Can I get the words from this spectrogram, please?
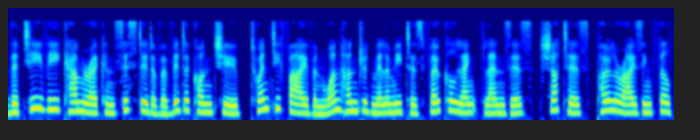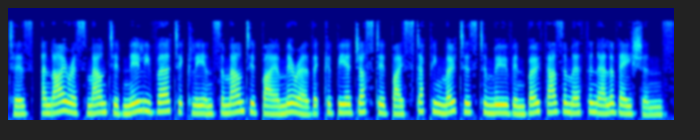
The TV camera consisted of a Vidicon tube, 25 and 100 mm focal length lenses, shutters, polarizing filters, and iris mounted nearly vertically and surmounted by a mirror that could be adjusted by stepping motors to move in both azimuth and elevations.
